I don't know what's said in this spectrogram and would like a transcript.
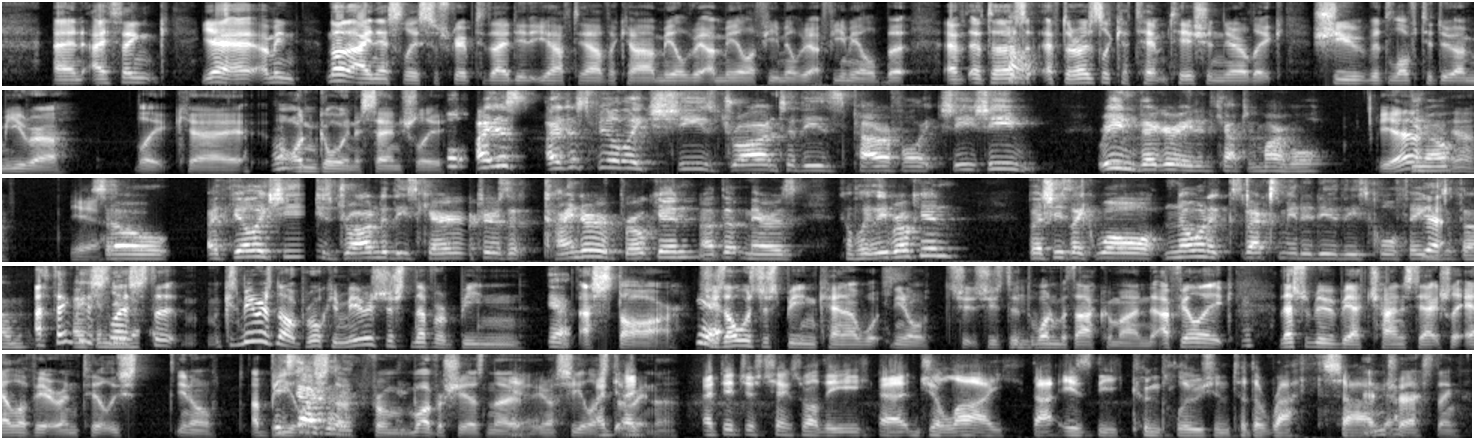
And I think, yeah, I mean, not that I necessarily subscribe to the idea that you have to have like a male rate a male, a female rate a female, but if, if there is Oh. if there is like a temptation there, like she would love to do a Mera, like uh, Oh. ongoing essentially. Well, I just I just feel like she's drawn to these powerful like she she reinvigorated Captain Marvel. Yeah, You know? yeah. Yeah. So I feel like she's drawn to these characters that kind of are broken. Not that Mera's completely broken, but she's like, well, no one expects me to do these cool things Yeah, with them. I think it's less that. that because Mera's not broken. Mera's just never been Yeah. a star. Yeah. She's always just been kind of what you know. She, she's the one with Aquaman. I feel like this would maybe be a chance to actually elevate her into at least you know a B lister Exactly. from whatever she is now. Yeah. You know, C lister I- I- right now. I did just check as well. The uh, July that is the conclusion to the Rath saga. Interesting.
